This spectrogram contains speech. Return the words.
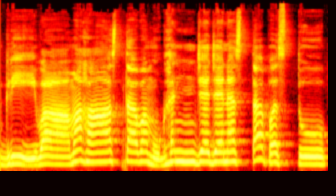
ഗ്രീവാമഹാസ്തവ മുഖഞ്ജനസ്തപസ്തു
